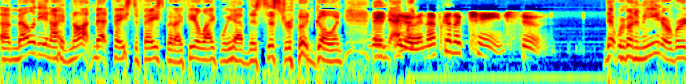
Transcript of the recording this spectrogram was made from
uh, Melody, and I have not met face to face, but I feel like we have this sisterhood going. We and, do, and we- and that's going to change soon. that we're going to meet, or we're,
